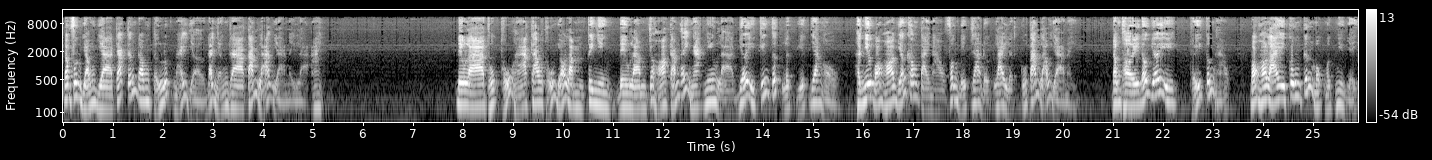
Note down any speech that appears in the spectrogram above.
Đông Phương Vọng và Trác Trấn Đông từ lúc nãy giờ đã nhận ra tám lão già này là ai. Đều là thuộc thủ hạ cao thủ võ lâm, tuy nhiên đều làm cho họ cảm thấy ngạc nhiên là với kiến thức lịch duyệt giang hồ. Hình như bọn họ vẫn không tài nào phân biệt ra được lai lịch của tám lão già này. Đồng thời đối với Thủy Tuấn Hạo, bọn họ lại cung kính một mực như vậy.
